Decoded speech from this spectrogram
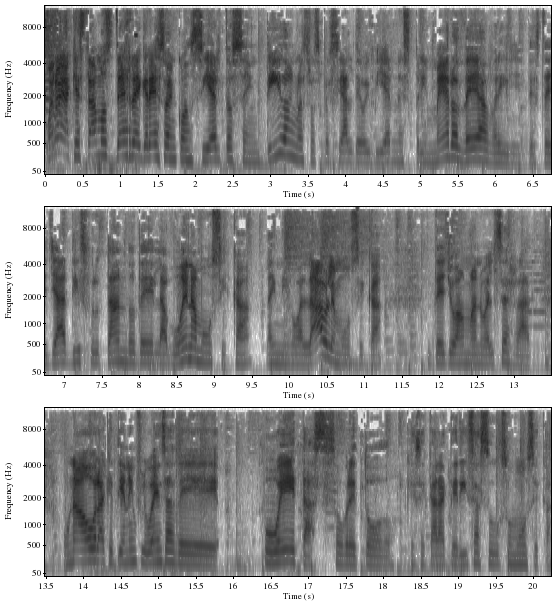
Bueno, y aquí estamos de regreso en Concierto Sentido en nuestro especial de hoy, viernes primero de abril. Desde ya disfrutando de la buena música, la inigualable música de Joan Manuel Serrat. Una obra que tiene influencias de poetas, sobre todo, que se caracteriza su, su música,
